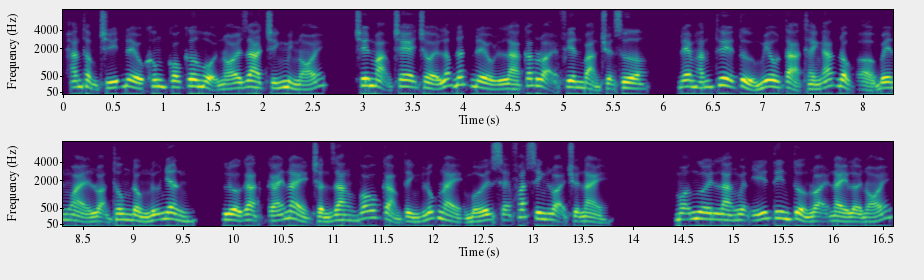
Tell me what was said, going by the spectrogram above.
hắn thậm chí đều không có cơ hội nói ra chính mình nói, trên mạng che trời lấp đất đều là các loại phiên bản chuyện xưa, đem hắn thê tử miêu tả thành ác độc ở bên ngoài loạn thông đồng nữ nhân, lừa gạt cái này Trần Giang võ cảm tình lúc này mới sẽ phát sinh loại chuyện này. Mọi người là nguyện ý tin tưởng loại này lời nói,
